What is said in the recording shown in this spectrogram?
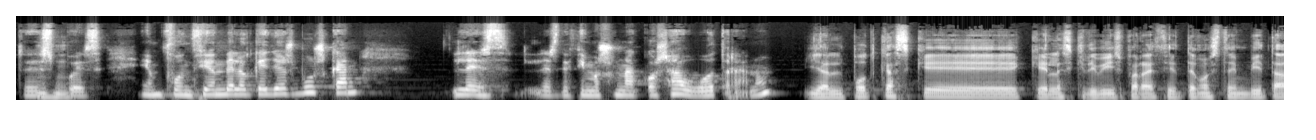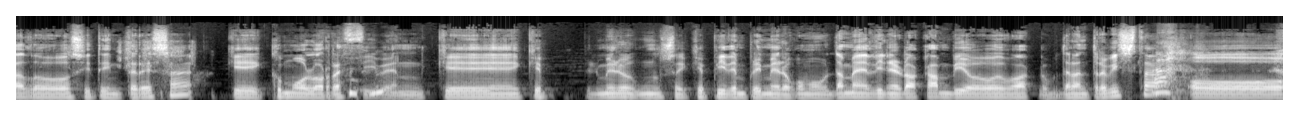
Entonces, pues en función de lo que ellos buscan, les, les, decimos una cosa u otra, ¿no? Y el podcast que, le escribís para decir, tengo este invitado, si te interesa, que, ¿cómo lo reciben? ¿Qué, primero, no sé, qué piden primero? ¿Como dame dinero a cambio de la entrevista? O,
